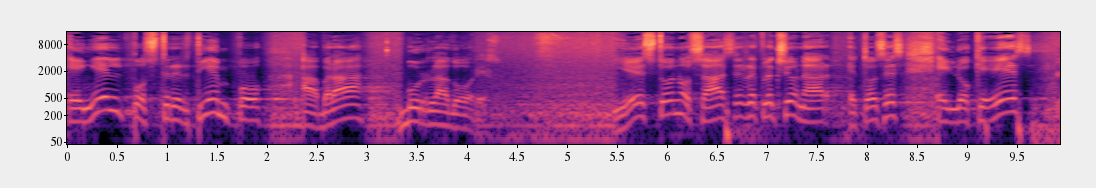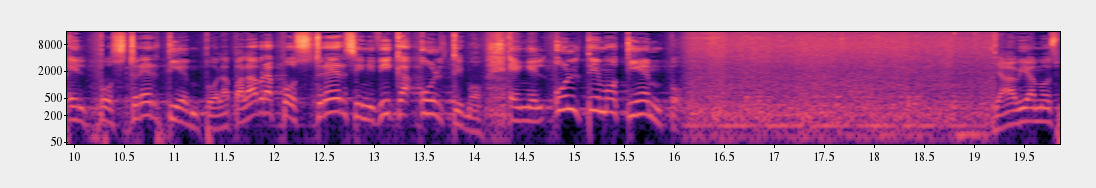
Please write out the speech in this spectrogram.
en el postrer tiempo habrá burladores. Y esto nos hace reflexionar entonces en lo que es el postrer tiempo. La palabra postrer significa último, en el último tiempo. Ya habíamos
